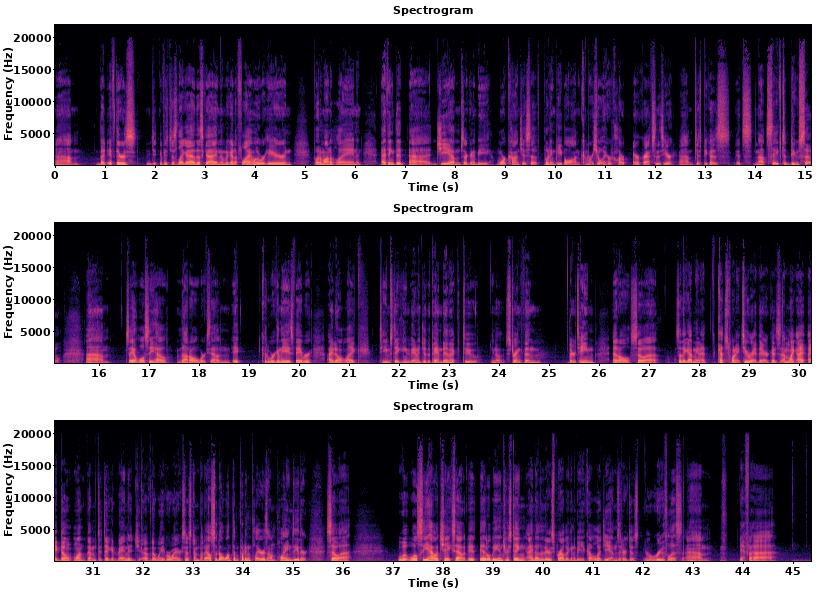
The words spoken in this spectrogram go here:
Um, but if there's if it's just like ah this guy and then we got to fly him over here and put him on a plane and I think that uh, GMs are going to be more conscious of putting people on commercial air, aircrafts this year um, just because it's not safe to do so. Um, so yeah, we'll see how that all works out and it could work in the A's favor. I don't like teams taking advantage of the pandemic to you know strengthen their team at all. So uh, so they got me in a catch 22 right there because I'm like, I, I don't want them to take advantage of the waiver wire system, but I also don't want them putting players on planes either. So, uh, we'll, we'll see how it shakes out. It, it'll be interesting. I know that there's probably going to be a couple of GMs that are just ruthless. Um, if, uh,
